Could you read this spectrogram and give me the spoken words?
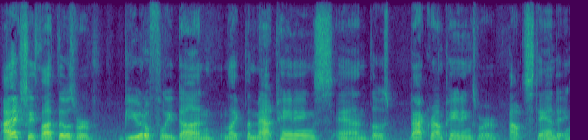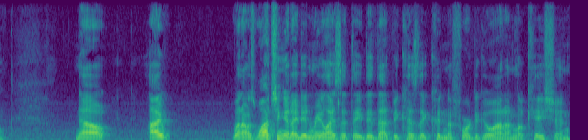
I actually thought those were beautifully done. Like the matte paintings and those background paintings were outstanding. Now, I when I was watching it, I didn't realize that they did that because they couldn't afford to go out on location.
